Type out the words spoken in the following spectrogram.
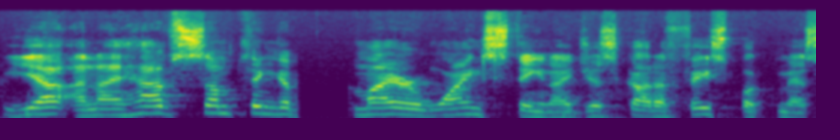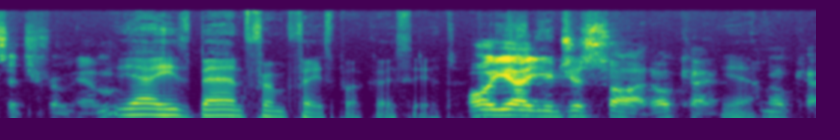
Yeah, and I have something about Meir Weinstein. I just got a Facebook message from him. Yeah, he's banned from Facebook. I see it. Oh yeah, you just saw it. Okay. Yeah. Okay.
